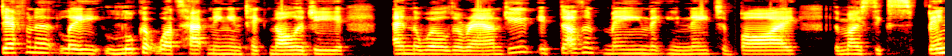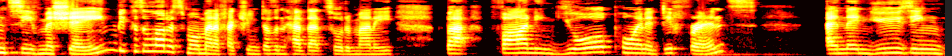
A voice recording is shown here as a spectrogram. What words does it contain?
definitely look at what's happening in technology and the world around you. It doesn't mean that you need to buy the most expensive machine because a lot of small manufacturing doesn't have that sort of money, but finding your point of difference and then using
